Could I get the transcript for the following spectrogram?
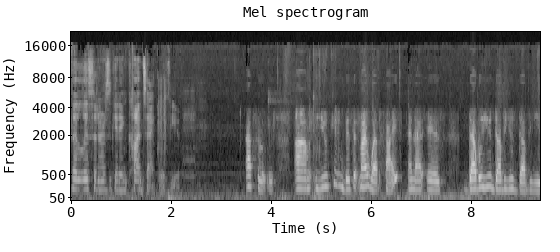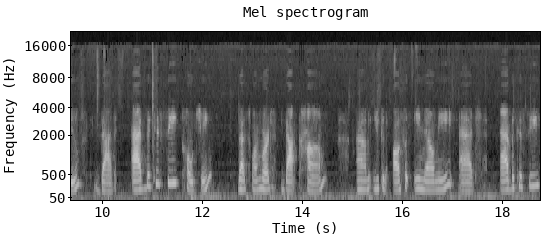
the listeners get in contact with you? Absolutely. Um, you can visit my website, and that is www.advocacycoaching, that's one word, dot com. Um, you can also email me at advocacy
